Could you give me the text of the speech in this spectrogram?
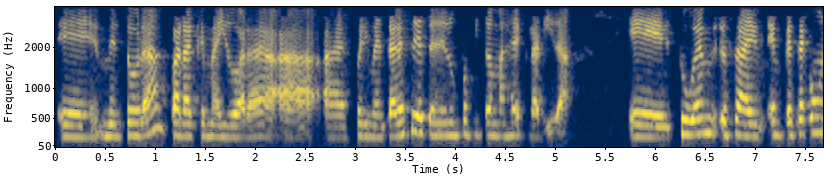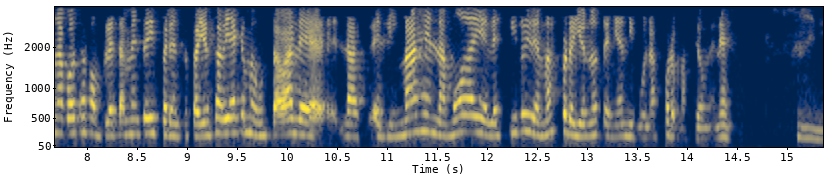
eh, mentora para que me ayudara a, experimentar eso y a tener un poquito más de claridad. Eh, tuve, o sea, em, empecé con una cosa completamente diferente. O sea, yo sabía que me gustaba la, la, imagen, la moda y el estilo y demás, pero yo no tenía ninguna formación en eso. Mm.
